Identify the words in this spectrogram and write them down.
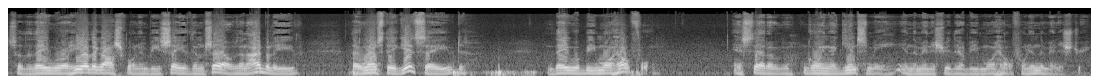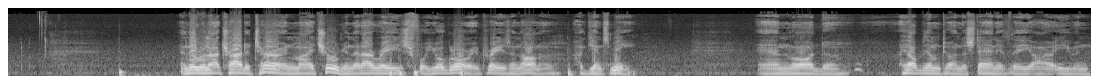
so that they will hear the gospel and be saved themselves. And I believe that once they get saved, they will be more helpful. Instead of going against me in the ministry, they'll be more helpful in the ministry. And they will not try to turn my children that I raised for your glory, praise, and honor against me. And Lord, uh, help them to understand if they are even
